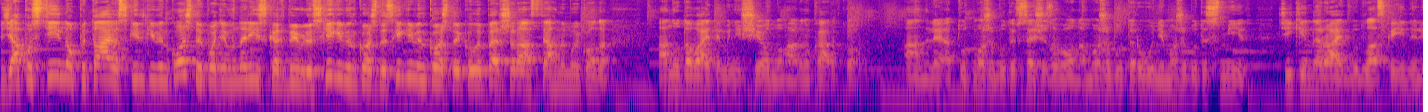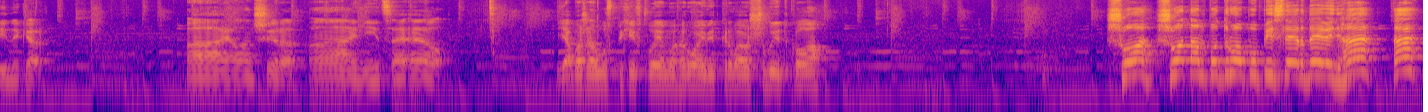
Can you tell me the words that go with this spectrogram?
Я постійно питаю, скільки він коштує, потім в нарізках дивлюсь, скільки він коштує, скільки він коштує, коли перший раз тягнемо ікону. А ну давайте мені ще одну гарну картку. Англія, тут може бути все що завгодно. Може бути Руні, може бути Сміт. Тільки не Райт, будь ласка, і не Лінекер. Ай, Алан Ширер. Ай, ні, це Ел. Я бажаю успіхів твоєму герою, відкриваю швидко. Що? Що там по дропу після R9, га? Га?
